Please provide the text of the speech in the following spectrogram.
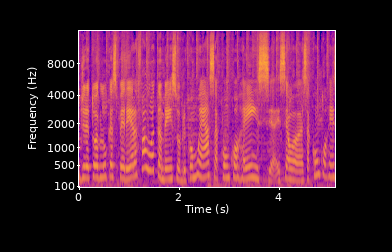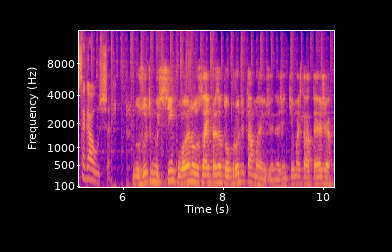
O diretor Lucas Pereira falou também sobre como é essa concorrência, esse, essa concorrência gaúcha. Nos últimos cinco anos, a empresa dobrou de tamanho, gente. A gente tinha uma estratégia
